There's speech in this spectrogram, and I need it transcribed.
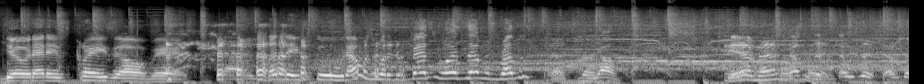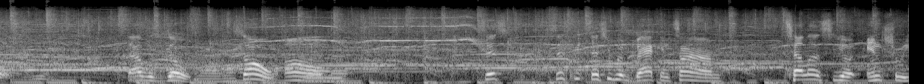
yo, that is crazy. Oh man, That was- Sunday school. That was one of the best ones ever, brother. That's nuts. Yo, Yeah, man. That was it. That was it. That was it. That was dope. So, um, since since since you went back in time, tell us your entry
